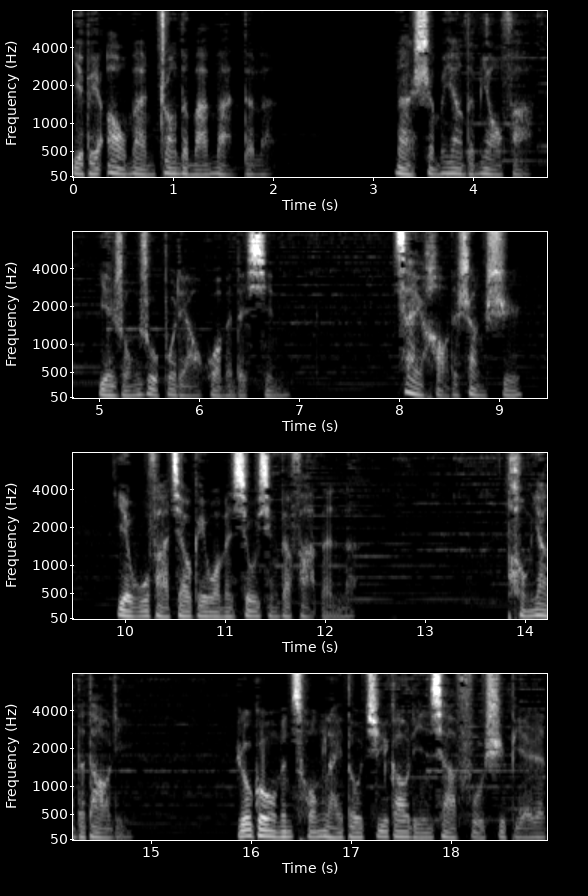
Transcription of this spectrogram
也被傲慢装得满满的了，那什么样的妙法也融入不了我们的心。再好的上师，也无法教给我们修行的法门了。同样的道理。如果我们从来都居高临下俯视别人，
